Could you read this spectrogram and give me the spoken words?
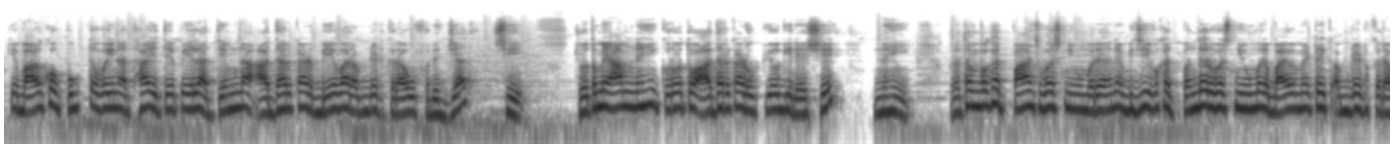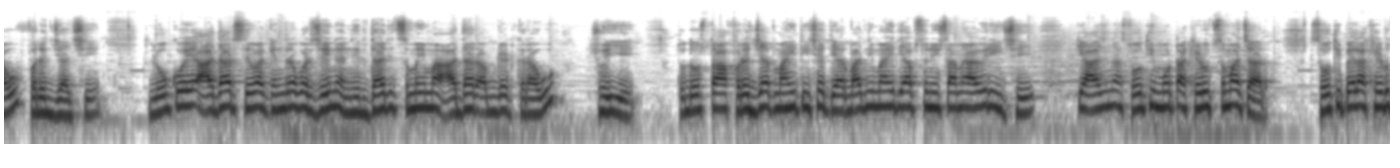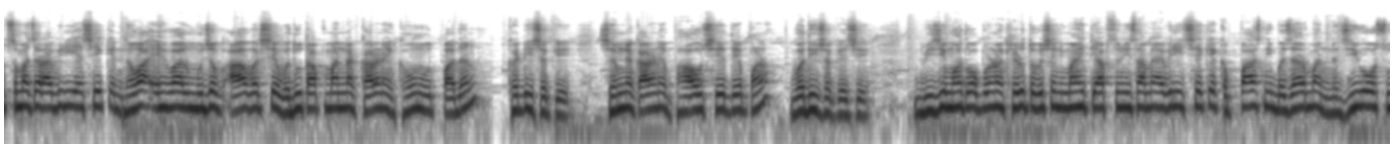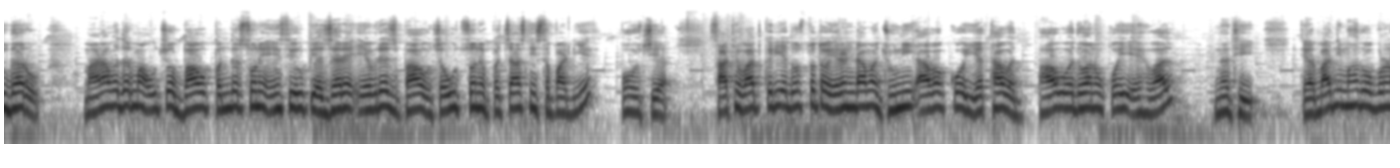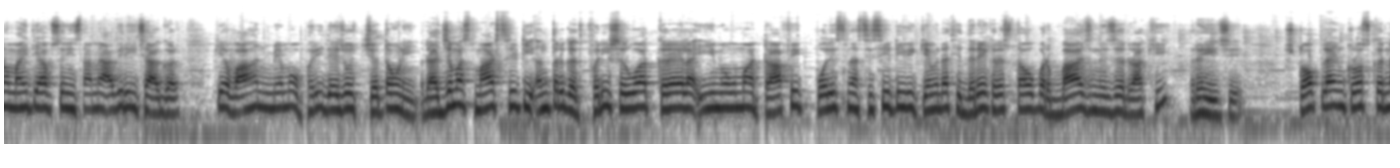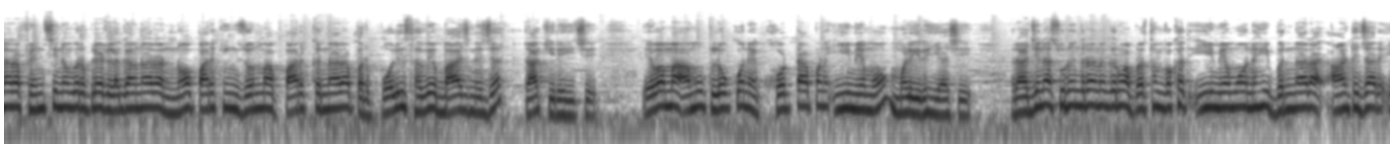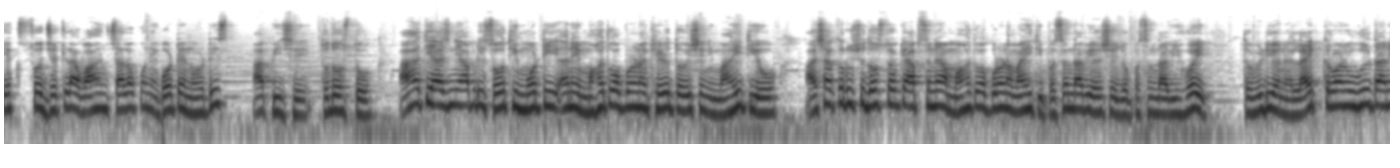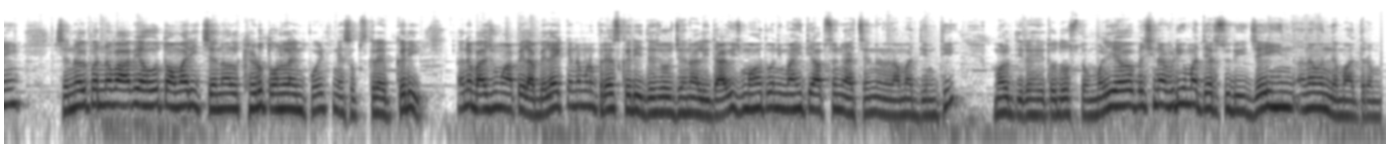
કે બાળકો પુખ્ત વયના થાય તે પહેલાં તેમના આધાર કાર્ડ બે વાર અપડેટ કરાવવું ફરજિયાત છે. જો તમે આમ નહીં કરો તો આધાર કાર્ડ ઉપયોગી રહેશે. નહીં. પ્રથમ વખત પાંચ વર્ષની ઉંમરે અને બીજી વખત પંદર વર્ષની ઉંમરે બાયોમેટ્રિક અપડેટ કરાવવું ફરજિયાત છે. લોકોએ આધાર સેવા કેન્દ્ર પર જઈને નિર્ધારિત સમયમાં આધાર અપડેટ કરાવવું જોઈએ. તો દોસ્તો, આ ફરજિયાત માહિતી છે. ત્યારબાદની માહિતી આપસુની સામે આવી રહી છે કે આજના સૌથી મોટા ખેડૂત સમાચાર. સૌથી પહેલાં ખેડૂત સમાચાર આવી રહ્યા છે કે નવા અહેવાલ મુજબ આ વર્ષે વધુ તાપમાનના કારણે ઘઉંનું ઉત્પાદન ઘટી શકે, જેમને કારણે ભાવ છે તે પણ વધી શકે છે. બીજી મહત્વપૂર્ણ ખેડૂતો વિશેની માહિતી આપસની સામે આવી રહી છે કે કપાસની બજારમાં નજીવો સુધારો. માણાવદરમાં ઊંચો ભાવ પંદરસો ને એંસી રૂપિયા જ્યારે એવરેજ ભાવ ચૌદસો ને પચાસની સપાટીએ પહોંચ્યા. સાથે વાત કરીએ દોસ્તો, તો એરંડામાં જૂની આવકો યથાવત. ભાવ વધવાનો કોઈ અહેવાલ નથી. ત્યારબાદની મહત્વપૂર્ણ માહિતી આપશોની સામે આવી રહી છે આગળ કે વાહન મેમો ભરી દેજો ચેતવણી. રાજ્યમાં સ્માર્ટ સિટી અંતર્ગત ફરી શરૂઆત કરાયેલા ઈ મેમોમાં ટ્રાફિક પોલીસના સીસીટીવી કેમેરાથી દરેક રસ્તાઓ પર બાજ નજર રાખી રહી છે. સ્ટોપ લાઇન ક્રોસ કરનારા ફેન્સી નંબર પ્લેટ લગાવનારા નો પાર્કિંગ ઝોનમાં પાર્ક કરનારા પર પોલીસ હવે બાજ નજર રાખી રહી છે. એવામાં અમુક લોકોને ખોટા પણ ઈ મેમો મળી રહ્યા છે. રાજ્યના સુરેન્દ્રનગરમાં પ્રથમ વખત ઈ મેમો નહીં ભરનારા આઠ હજાર એકસો જેટલા વાહન ચાલકોને કોર્ટે નોટિસ આપી છે. તો દોસ્તો, આ હતી આજની આપણી સૌથી મોટી અને મહત્વપૂર્ણ ખેડૂતો વિશેની માહિતીઓ. આશા કરું છું દોસ્તો કે આપસને આ મહત્વપૂર્ણ માહિતી પસંદ આવી હશે. જો પસંદ આવી હોય તો વિડીયોને લાઇક કરવાનું ભૂલતા નહીં. ચેનલ પર નવા આવ્યા હો તો અમારી ચેનલ ખેડૂત ઓનલાઈન પોઈન્ટને સબસ્ક્રાઇબ કરી અને બાજુમાં આપેલા બેલાઇકનને પણ પ્રેસ કરી દેજો, જેના લીધે આવી જ મહત્ત્વની માહિતી આપશોને આ ચેનલના માધ્યમથી મળતી રહે. તો દોસ્તો, મળીએ હવે પછીના વિડીયોમાં. ત્યાર સુધી જય હિન્દ અને વંદે માતરમ.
